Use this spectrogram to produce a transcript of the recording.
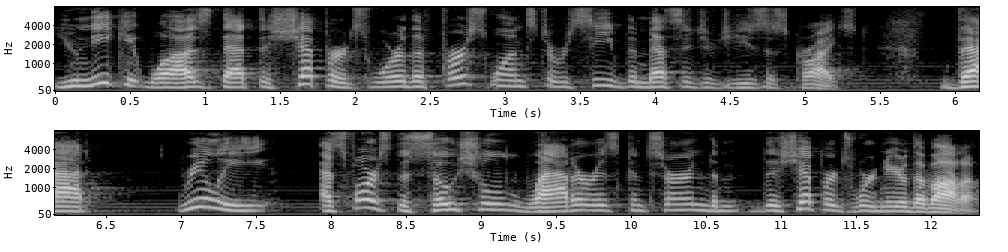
unique it was that the shepherds were the first ones to receive the message of Jesus Christ. That really as far as the social ladder is concerned, the, the shepherds were near the bottom.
